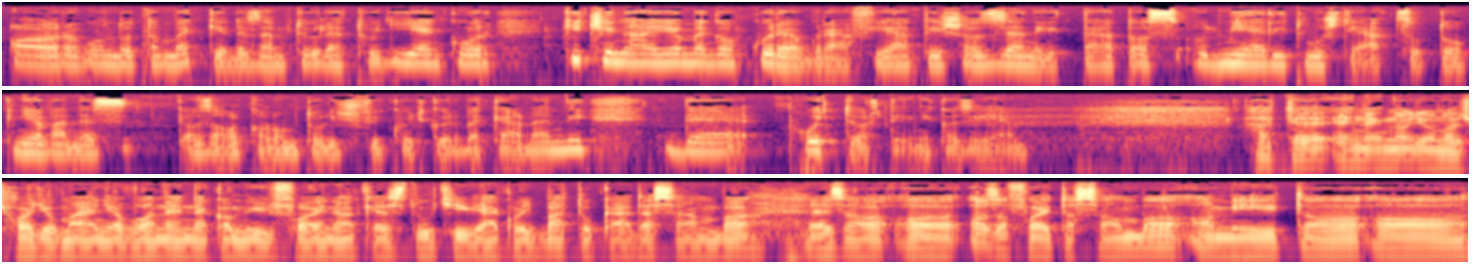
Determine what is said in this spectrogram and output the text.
arra gondoltam, megkérdezem tőled, hogy ilyenkor ki csinálja meg a koreográfiát és a zenét, tehát az, hogy milyen ritmust játszotok. Nyilván ez az alkalomtól is függ, hogy körbe kell menni, de hogy történik az ilyen? Hát ennek nagyon nagy hagyománya van ennek a műfajnak, ezt úgy hívják, hogy batukáda szamba. Ez a, a, az a fajta szamba, amit a, a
